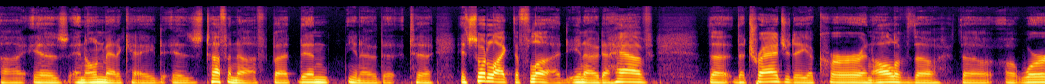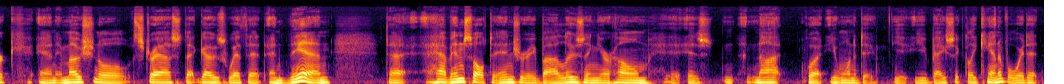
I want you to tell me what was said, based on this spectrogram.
uh, is and on Medicaid is tough enough. But then, you know, the to it's sort of like the flood. You know, to have the the tragedy occur and all of the the uh, work and emotional stress that goes with it, and then to have insult to injury by losing your home is not what you want to do. You, you basically can't avoid it.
